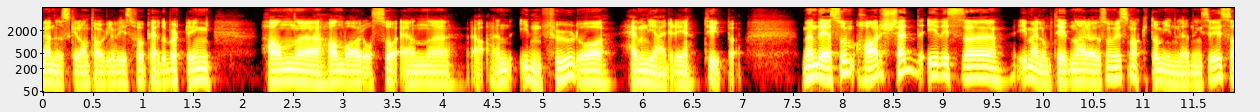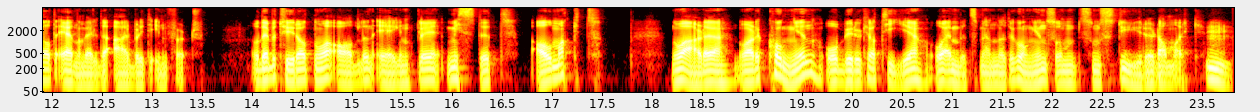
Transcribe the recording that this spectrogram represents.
mennesker antageligvis, for Peder Børting han, eh, han var også en, eh, ja, en innfugl og hevngjerrig type. Men det som har skjedd i disse i mellomtiden, er som vi snakket om innledningsvis, at eneveldet er blitt innført. Og Det betyr at nå har adelen egentlig mistet all makt. Nå er det, nå er det kongen og byråkratiet og embetsmennene til kongen som, som styrer Danmark. Mm.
